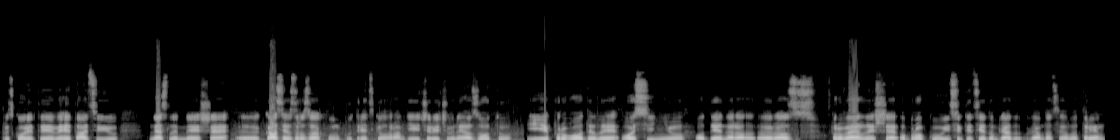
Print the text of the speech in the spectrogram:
прискорити вегетацію. Внесли ми ще е, каси з розрахунку 30 кг діючої речовини азоту і проводили осінню один раз. Провели ще обробку інсектицидом лямдацилатрин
